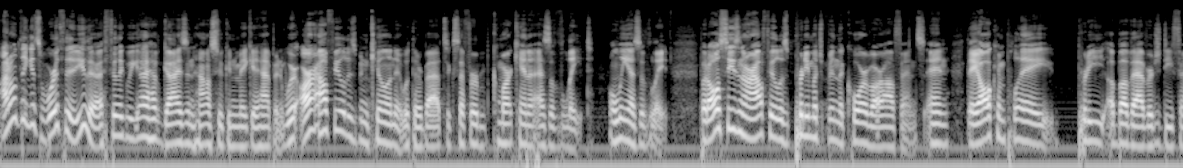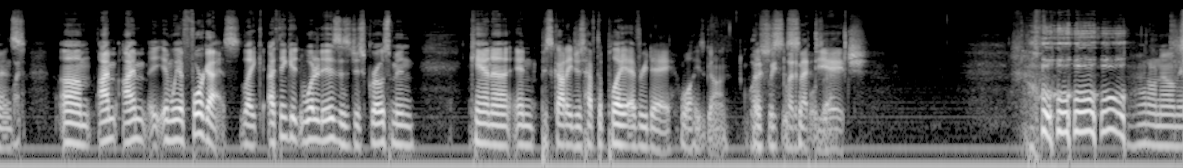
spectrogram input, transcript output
I don't think it's worth it either. I feel like we gotta have guys in house who can make it happen. We're, our outfield has been killing it with their bats, except for Mark Canha as of late, only as of late. But all season, our outfield has pretty much been the core of our offense, and they all can play pretty above average defense. Um, I'm, I'm, and we have four guys. Like I think it, what it is is just Grossman, Canha, and Piscotti just have to play every day while he's gone. What That's if we put him at. DH? I don't know, man.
